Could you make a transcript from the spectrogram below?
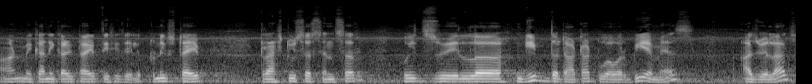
and mechanical type. This is electronics type transducer sensor which will uh, give the data to our BMS as well as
